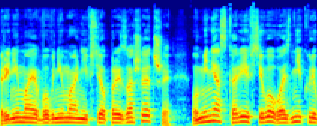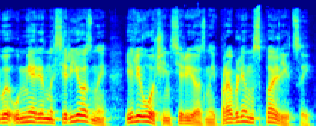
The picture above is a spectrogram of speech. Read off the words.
Принимая во внимание все произошедшее, у меня, скорее всего, возникли бы умеренно серьезные или очень серьезные проблемы с полицией.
